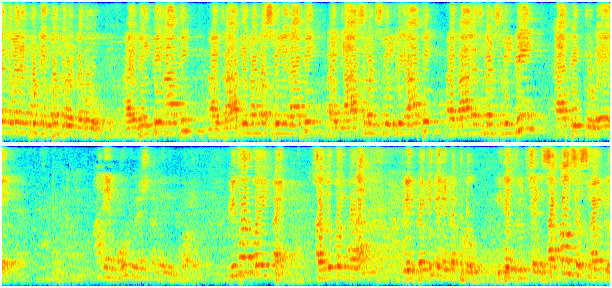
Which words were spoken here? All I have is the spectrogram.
రకమైనటువంటి ఇబ్బందులు ఉండవు. I will be happy my family members will be happy my classmates will be happy my college mates will be happy today అనే మోటివేషన్ అనేది ఇంపార్టెంట్ బిఫోర్ గోయింగ్ బ్యాక్ చదువుకొని కూడా మీరు బయటికి వెళ్ళేటప్పుడు ఇదే ఫీడ్ చేయండి. సబ్ కాన్షియస్ మైండ్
